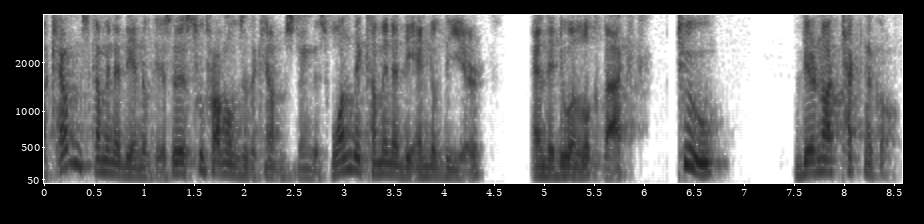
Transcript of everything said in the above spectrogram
accountants come in at the end of the year. So there's two problems with accountants doing this. One, they come in at the end of the year and they do a look back. Two, they're not technical,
